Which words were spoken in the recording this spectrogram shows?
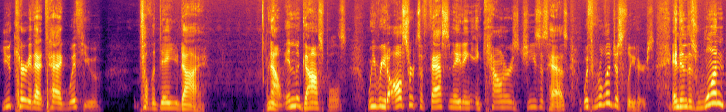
you carry that tag with you till the day you die. Now, in the Gospels, we read all sorts of fascinating encounters Jesus has with religious leaders. And in this one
